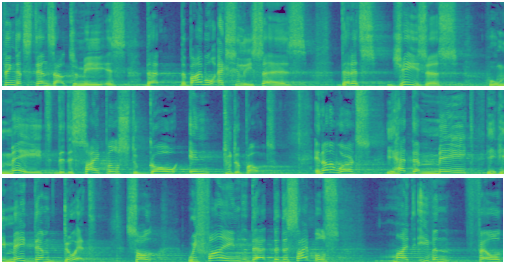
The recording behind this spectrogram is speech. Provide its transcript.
thing that stands out to me is that the Bible actually says that it's Jesus who made the disciples to go into the boat. In other words, he had them made, he, he made them do it. So we find that the disciples might even felt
